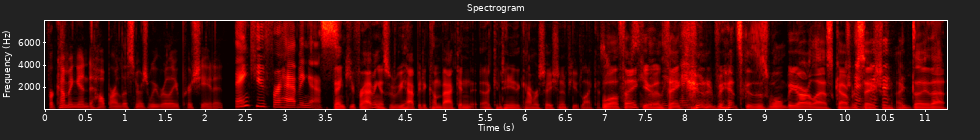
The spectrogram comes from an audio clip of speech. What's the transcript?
for coming in to help our listeners. We really appreciate it. Thank you for having us. Thank you for having us. We'd be happy to come back and uh, continue the conversation if you'd like us. Well, thank Absolutely. you. And thank, thank you in advance because this won't be our last conversation. I can tell you that.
